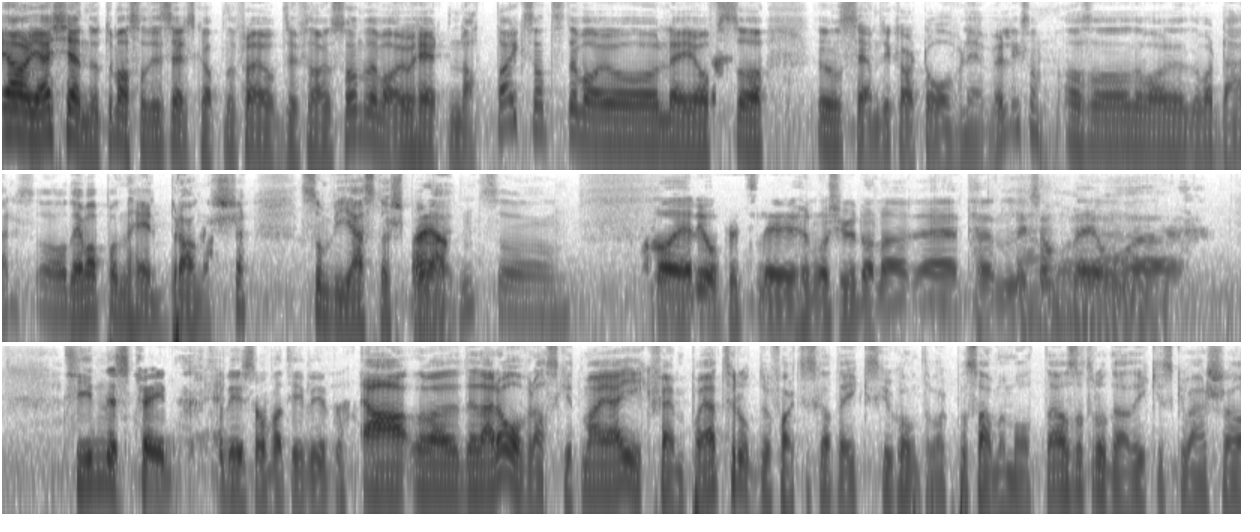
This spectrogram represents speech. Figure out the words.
Ja, og jeg kjenner jo til masse av de selskapene fra jobb til Finansfond. Det var jo helt natta, ikke sant. Det var jo layoffs og se om de klarte å overleve, liksom. Altså, det var, det var der. Så, og det var på en hel bransje som vi er størst på i ja, ja. verden. Så og nå er det jo plutselig 120 dollar eh, tønn, liksom. Ja, det er jo eh, Tidenes trade for de som var tidlig ute. Ja, det, var, det, der overrasket meg. Jeg gikk fem på. Jeg trodde jo faktisk at det ikke skulle komme tilbake på samme måte. Og så trodde jeg det ikke skulle være så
